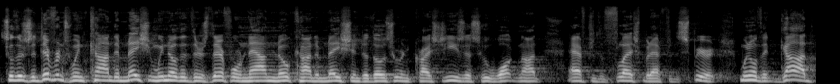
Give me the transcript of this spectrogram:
So there's a difference between condemnation. We know that there's therefore now no condemnation to those who are in Christ Jesus, who walk not after the flesh, but after the Spirit. We know that God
